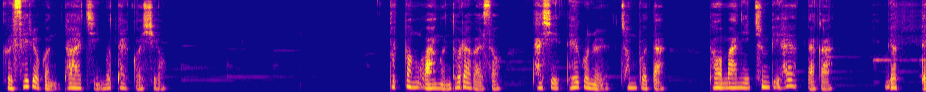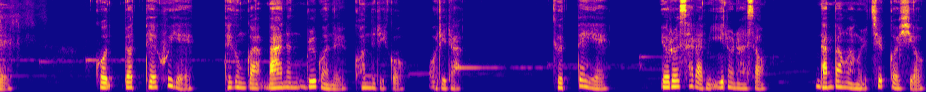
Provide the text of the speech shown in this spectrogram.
그 세력은 더하지 못할 것이요. 북방 왕은 돌아가서 다시 대군을 전보다 더 많이 준비하였다가 몇 대, 곧 몇 해 후에 대군과 많은 물건을 거느리고 오리라. 그때에 여러 사람이 일어나서 남방왕을 칠 것이요.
